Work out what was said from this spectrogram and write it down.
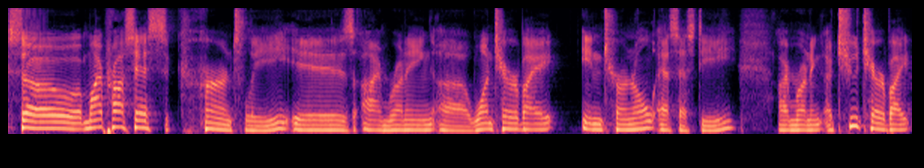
So my process currently is I'm running a one terabyte internal SSD. I'm running a two terabyte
